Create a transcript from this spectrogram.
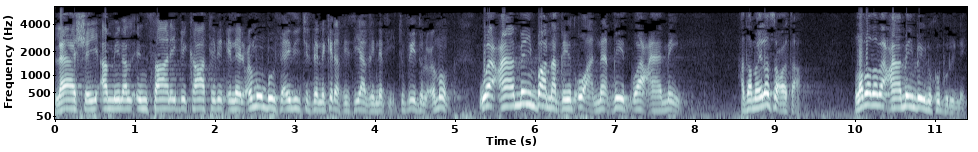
Laa shaya min alinsaani bikatibin ila cumuum bu faaidii jirta nakira fi siyaaqi nafyi tufiid lcumuum waa caamayn baa naqiid u ah naqiid waa caamayn. Hadda mayla socotaa? Labadaba caamayn baynu ku burinay.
